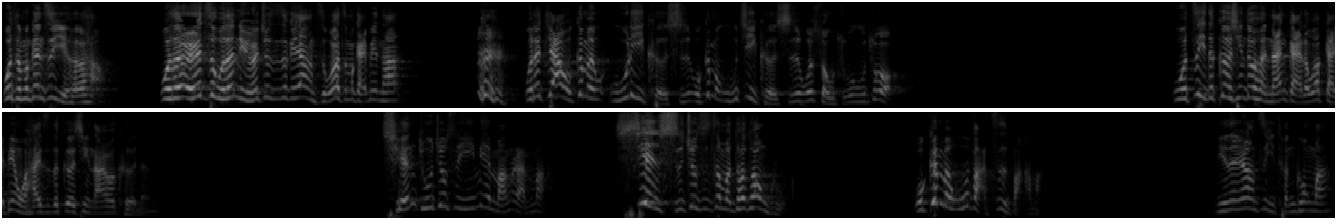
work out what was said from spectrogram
我怎么跟自己和好？我的儿子、我的女儿就是这个样子，我要怎么改变他？我的家我根本无力可施，我根本无计可施，我手足无措。我自己的个性都很难改了，我要改变我孩子的个性，哪有可能？前途就是一面茫然嘛，现实就是这么的痛苦嘛，我根本无法自拔嘛。你能让自己腾空吗？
